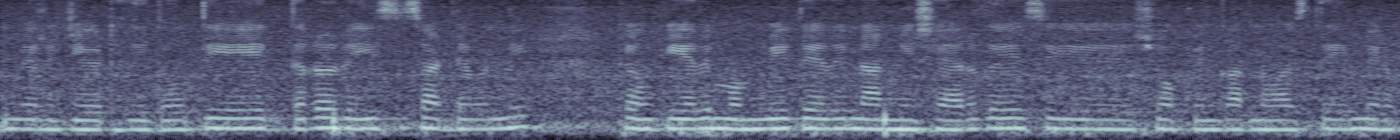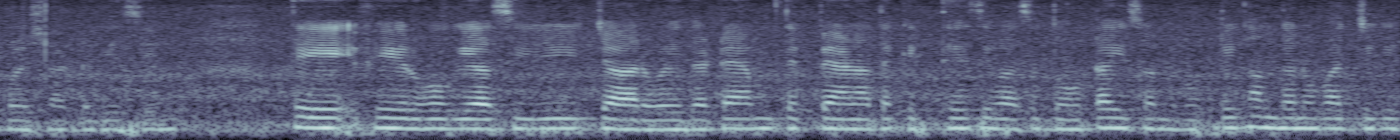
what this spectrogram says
ਮੇਰੇ ਜੇਠ ਦੀ ਦੋਤੀ ਇਹ ਇੱਧਰ ਰਹੀ ਸੀ ਸਾਡੇ ਬੰਨੀ ਕਿਉਂਕਿ ਇਹਦੀ ਮੰਮੀ ਤੇ ਇਹਦੀ ਨਾਨੀ ਸ਼ਹਿਰ ਗਏ ਸੀ ਸ਼ੋਪਿੰਗ ਕਰਨ ਵਾਸਤੇ, ਮੇਰੇ ਕੋਲ ਛੱਡ ਗਏ ਸੀ। ਤੇ ਫਿਰ ਹੋ ਗਿਆ ਸੀ ਜੀ 4 ਵਜੇ ਦਾ ਟਾਈਮ ਤੇ ਪੈਣਾ ਤਾਂ ਕਿੱਥੇ ਸੀ, ਬਸ 2:30 ਸਾਨੂੰ ਰੋਟੀ ਖਾਂਦੇ ਨੂੰ ਵੱਜ ਗਏ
